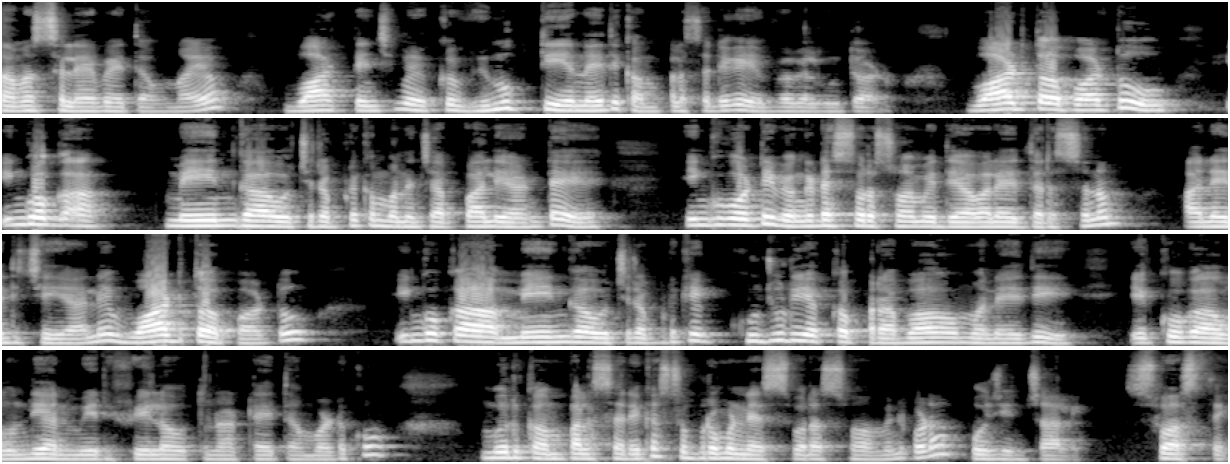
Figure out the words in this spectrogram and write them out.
సమస్యలు ఏవైతే ఉన్నాయో వాటి నుంచి మీ యొక్క విముక్తి అనేది కంపల్సరీగా ఇవ్వగలుగుతాడు. వాటితో పాటు ఇంకొక మెయిన్గా వచ్చినప్పటికీ మనం చెప్పాలి అంటే ఇంకొకటి వెంకటేశ్వర స్వామి దేవాలయ దర్శనం అనేది చేయాలి. వాటితో పాటు ఇంకొక మెయిన్గా వచ్చినప్పటికీ కుజుడు యొక్క ప్రభావం అనేది ఎక్కువగా ఉంది అని మీరు ఫీల్ అవుతున్నట్లయితే మటుకు మీరు కంపల్సరీగా సుబ్రహ్మణ్యేశ్వర స్వామిని కూడా పూజించాలి. స్వస్తి.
